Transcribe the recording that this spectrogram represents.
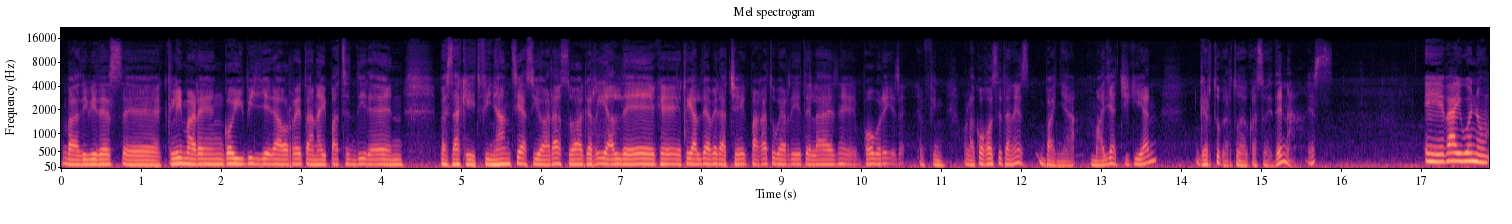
ba, adibidez e, klimaren goi bilera horretan aipatzen diren, ba, ez dakit, finantziazio arazoak herrialdeek, herrialdea beratxek pagatu behar dietela, e, pobre, ez, en fin, olako gauzetan ez, baina maila txikian gertu gertu daukazu dena, ez? E, bai, bueno,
